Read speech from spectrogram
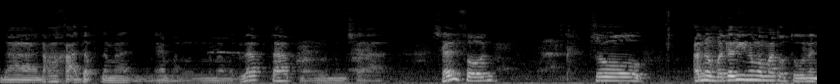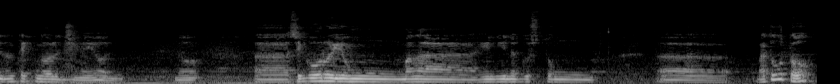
na nakaka-adapt naman. Ngayon, marunong naman mag-laptop, marunong sa cellphone. So, ano, madali naman matutunan ang technology ngayon. No? Ah, siguro yung mga hindi na gustong matuto,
